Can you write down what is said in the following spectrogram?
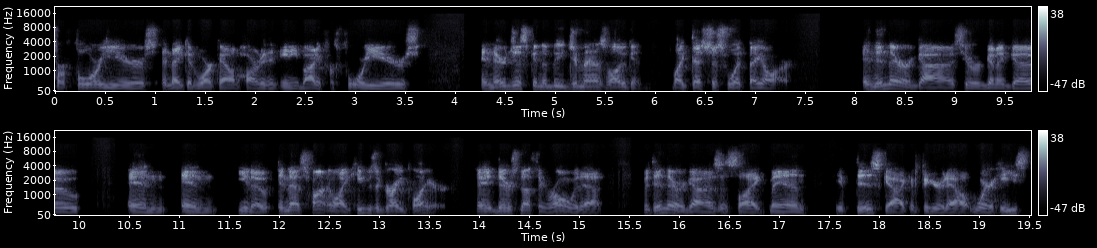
for four years and they could work out harder than anybody for four years. And they're just going to be Jamez Logan like that's just what they are. And then there are guys who are going to go and and you know, and that's fine. Like he was a great player. And there's nothing wrong with that. But then there are guys that's like, man, if this guy can figure it out where he's,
